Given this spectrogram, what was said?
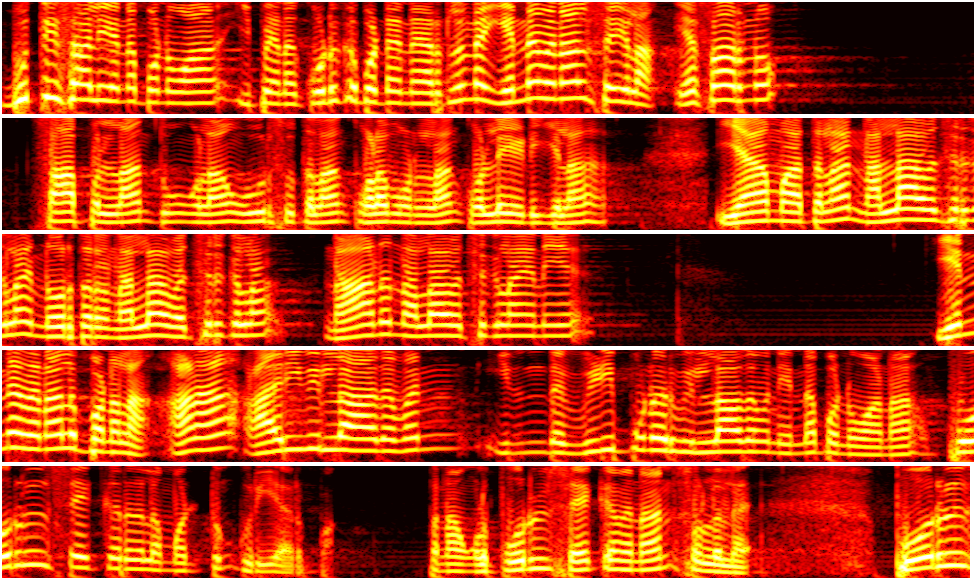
புத்திசாலி என்ன பண்ணுவான்? இப்போ எனக்கு கொடுக்கப்பட்ட நேரத்தில் நான் என்ன வேணாலும் செய்யலாம். எஸ்ஆர்னோ சாப்பிட்லாம் தூங்கலாம் ஊர் சுற்றலாம் கொலை பண்ணலாம் கொள்ளையடிக்கலாம் ஏமாற்றலாம் நல்லா வச்சுருக்கலாம் இன்னொருத்தரை நல்லா வச்சுருக்கலாம் நானும் நல்லா வச்சுக்கலாம் என்னைய. என்ன வேணாலும் பண்ணலாம். ஆனால் அறிவில்லாதவன் இந்த விழிப்புணர்வு இல்லாதவன் என்ன பண்ணுவானா பொருள் சேர்க்கறதுல மட்டும் குறியாக இருப்பான். இப்போ நான் உங்களை பொருள் சேர்க்க வேணான்னு சொல்லலை. பொருள்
